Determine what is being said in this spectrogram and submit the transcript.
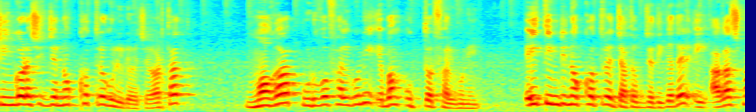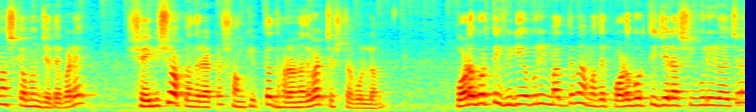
সিংহ রাশির যে নক্ষত্রগুলি রয়েছে অর্থাৎ মগা পূর্ব ফাল্গুনী এবং উত্তর ফাল্গুনি, এই তিনটি নক্ষত্রের জাতক জাতিকাদের এই আগস্ট মাস কেমন যেতে পারে সেই বিষয়ে আপনাদের একটা সংক্ষিপ্ত ধারণা দেওয়ার চেষ্টা করলাম। পরবর্তী ভিডিওগুলির মাধ্যমে আমাদের পরবর্তী যে রাশিগুলি রয়েছে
